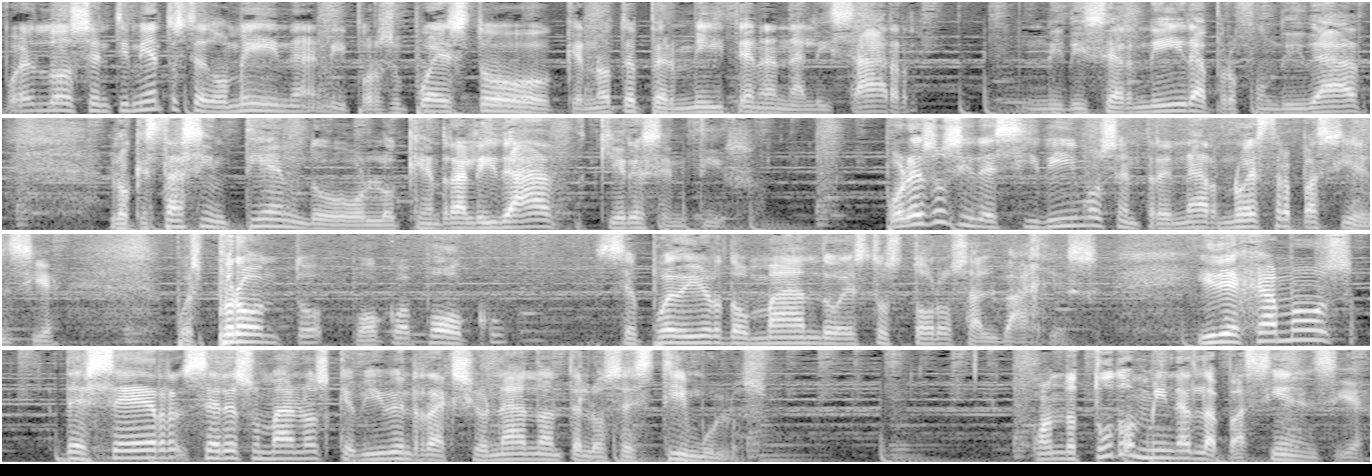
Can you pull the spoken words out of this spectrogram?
pues los sentimientos te dominan y por supuesto que no te permiten analizar ni discernir a profundidad lo que estás sintiendo o lo que en realidad quieres sentir. Por eso si decidimos entrenar nuestra paciencia, pues pronto, poco a poco, se puede ir domando estos toros salvajes y dejamos de ser seres humanos que viven reaccionando ante los estímulos. Cuando tú dominas la paciencia,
